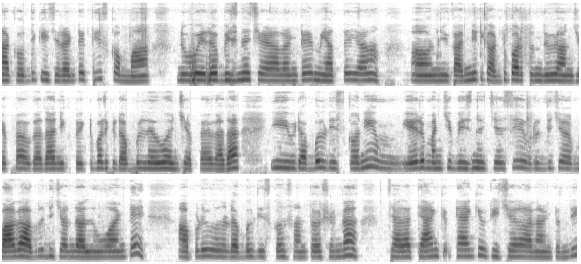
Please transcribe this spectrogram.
నాకు వద్దు టీచర్ అంటే తీసుకోమ్మా. నువ్వు ఏదో బిజినెస్ చేయాలంటే మీ అత్తయ్య నీకు అన్నిటికీ అడ్డుపడుతుంది అని చెప్పావు కదా. నీకు పెట్టుబడికి డబ్బులు లేవు అని చెప్పావు కదా. ఈ డబ్బులు తీసుకొని ఏదో మంచి బిజినెస్ చేసి వృద్ధి చె బాగా అభివృద్ధి చెందాలి నువ్వు అంటే అప్పుడు డబ్బులు తీసుకొని సంతోషంగా చాలా thank you thank you teacher అని అంటుంది.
